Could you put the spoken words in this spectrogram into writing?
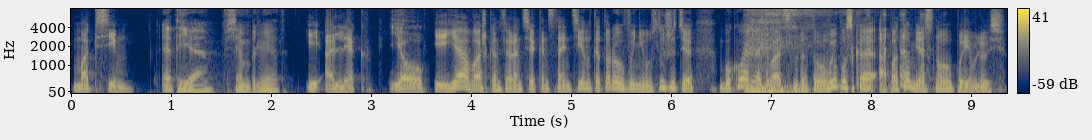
Максим Это я. Всем привет. И Олег. Йоу, И я, ваш конферансье Константин, которого вы не услышите буквально 20 минут этого выпуска, а потом я снова появлюсь.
